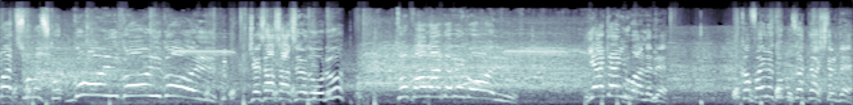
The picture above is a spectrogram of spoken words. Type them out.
Maç sonu skor. Gol, gol, gol. Ceza sahasına doğru. Top havada ve gol. Yerden yuvarladı. Kafayla topu uzaklaştırdı.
